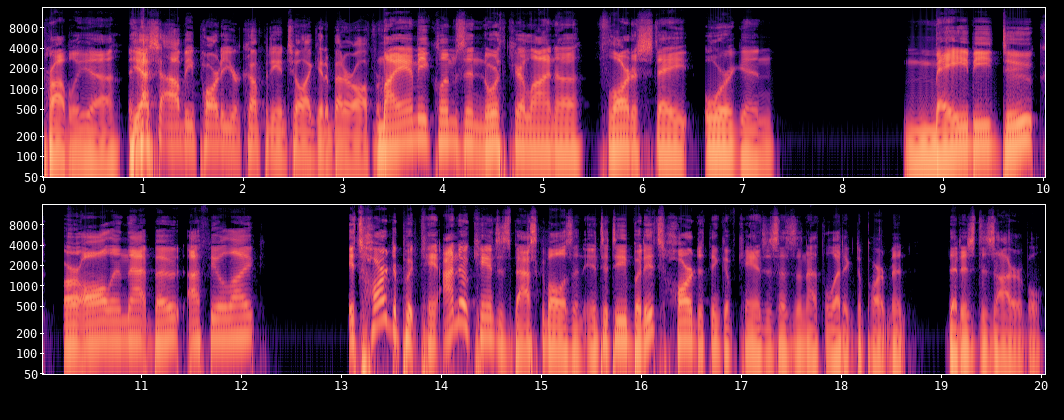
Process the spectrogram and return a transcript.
probably yeah. Yes, I'll be part of your company until I get a better offer. Miami, Clemson, North Carolina, Florida State, Oregon, maybe Duke are all in that boat. I feel like it's hard to put. Can- I know Kansas basketball is an entity, but it's hard to think of Kansas as an athletic department that is desirable.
